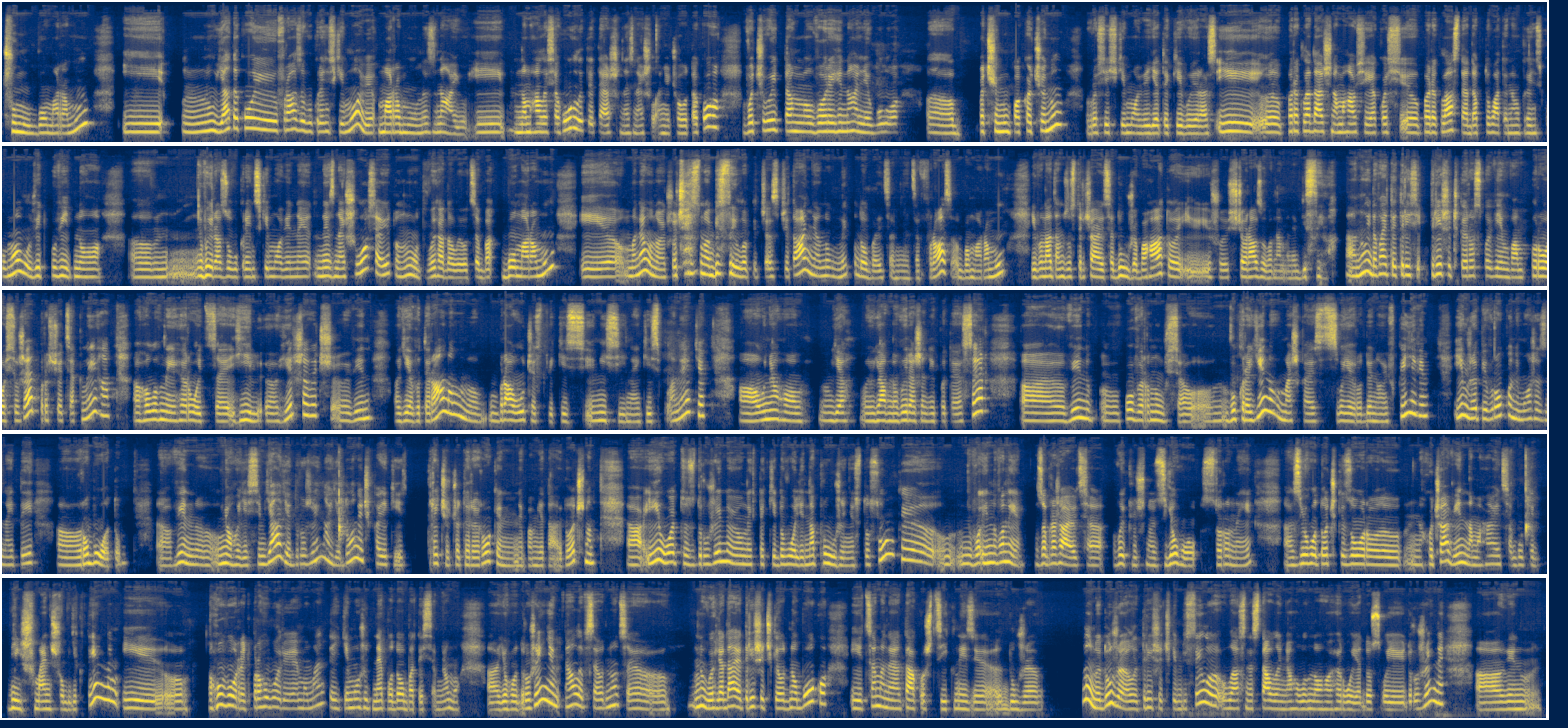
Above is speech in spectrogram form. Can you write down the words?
чому бо мараму. І ну я такої фрази в українській мові мараму не знаю. І намагалася гуглити, теж не знайшла нічого такого. Вочевидь, там в оригіналі було. е, почему по качану в російській мові є такий вираз, і е, перекладач намагався якось е, перекласти, адаптувати на українську мову. Відповідного ем, виразу в українській мові не, не знайшлося, і тому от вигадали оце бомараму. І мене воно, якщо чесно, бісило під час читання. Ну не подобається мені ця фраза бомараму, і вона там зустрічається дуже багато, і що щоразу вона мене бісила. А, ну і давайте трішечки розповім вам про сюжет, про що ця книга. Головний герой це Гіль е, Гіршевич. Е, Він є ветераном, е, брав участь в якійсь місії на якійсь планеті. У нього є явно виражений ПТСР. Він е, повернувся в Україну, мешкає зі своєю родиною в Києві і вже півроку не може знайти роботу. Він у нього є сім'я, є дружина, є донечка, які 3 чи 4 роки, не пам'ятаю точно. І от з дружиною у них такі доволі напружені стосунки. Вони зображаються виключно з його сторони, з його точки зору, хоча він намагається бути більш-менш об'єктивним і е, говорить, проговорює моменти, які можуть не подобатися в ньому його дружині, але все одно це е, ну, виглядає трішечки однобоко, і це мене також в цій книзі дуже ну не дуже, але трішечки бісило власне ставлення головного героя до своєї дружини. Він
